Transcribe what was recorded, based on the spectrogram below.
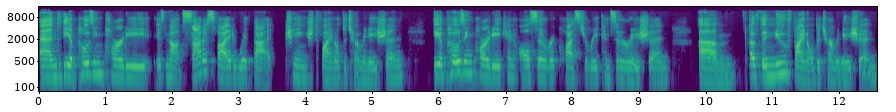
and the opposing party is not satisfied with that changed final determination, the opposing party can also request a reconsideration um, of the new final determination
